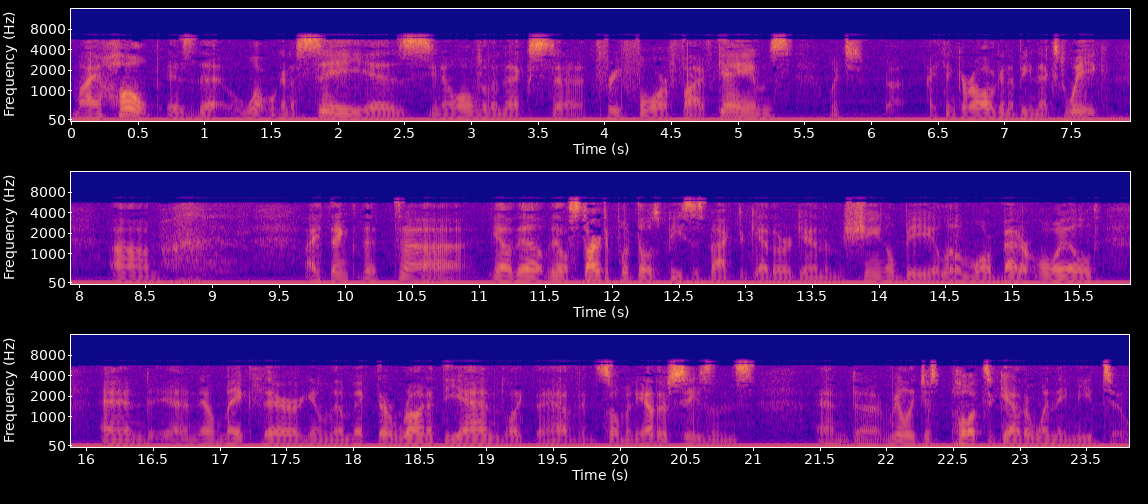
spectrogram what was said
my hope is that what we're going to see is, you know, over the next uh, three, four, five games, which I think are all going to be next week. Um, I think that uh, you know they'll they'll start to put those pieces back together again. The machine will be a little more better oiled, and and they'll make their you know they'll make their run at the end like they have in so many other seasons and uh, really just pull it together when they need to.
